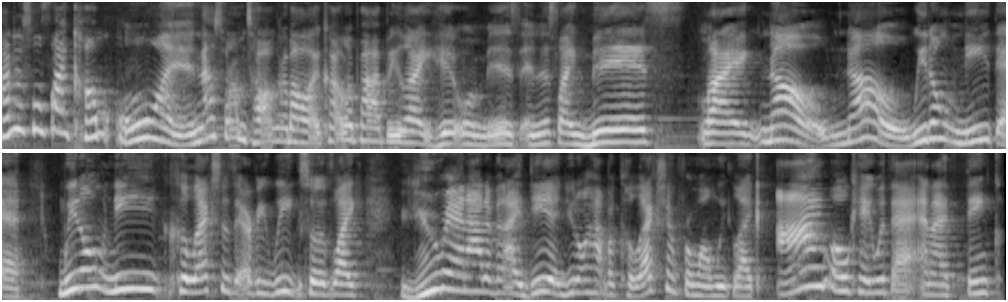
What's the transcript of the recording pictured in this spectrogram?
I just was like, come on. And that's what I'm talking about. Like ColourPop be like hit or miss. And it's like miss. Like, no, no, we don't need that. We don't need collections every week. So if like you ran out of an idea and you don't have a collection for one week, like I'm okay with that. And I think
